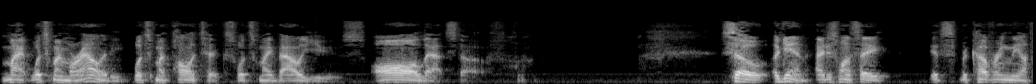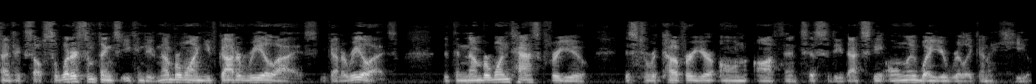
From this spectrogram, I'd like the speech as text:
my, what's my morality? What's my politics? What's my values? All that stuff. so again, I just want to say it's recovering the authentic self. So what are some things that you can do? Number one, you've got to realize, you've got to realize that the number one task for you is to recover your own authenticity. That's the only way you're really going to heal.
